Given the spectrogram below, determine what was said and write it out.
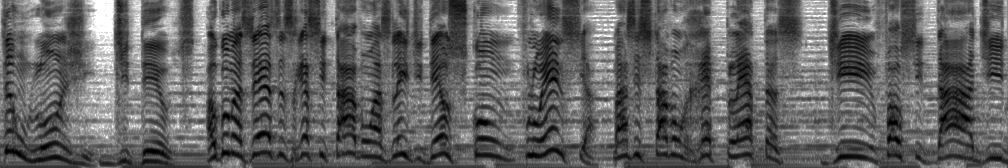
tão longe de Deus. Algumas vezes recitavam as leis de Deus com fluência, mas estavam repletas de falsidade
